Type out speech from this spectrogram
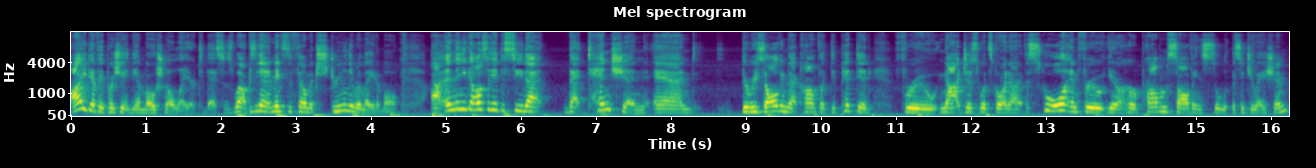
I definitely appreciate the emotional layer to this as well, because again, it makes the film extremely relatable, uh, and then you can also get to see that that tension and the resolving of that conflict depicted through not just what's going on at the school and through you know her problem solving situation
